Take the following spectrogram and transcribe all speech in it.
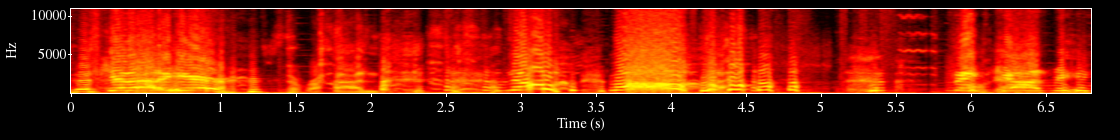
Let's get out of here! Run! no! No! they Okay. got me!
